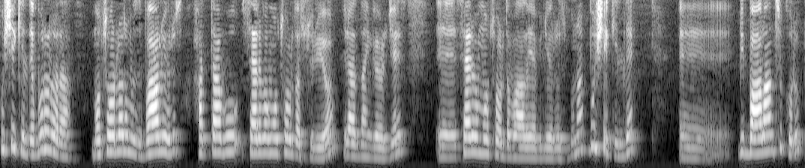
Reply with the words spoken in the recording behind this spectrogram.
Bu şekilde buralara motorlarımızı bağlıyoruz. Hatta bu servo motor da sürüyor. Birazdan göreceğiz. Ee, servo motor da bağlayabiliyoruz buna. Bu şekilde e, bir bağlantı kurup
